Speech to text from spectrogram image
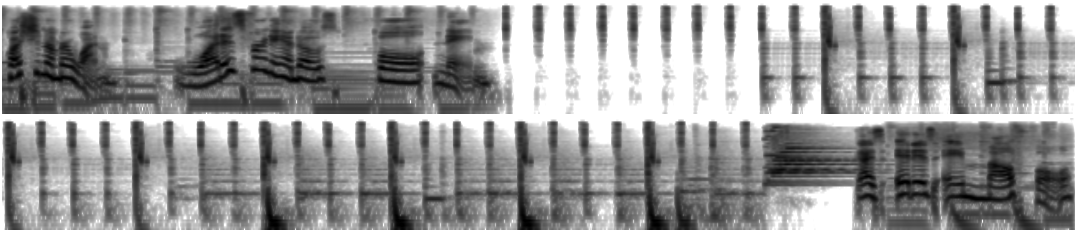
Question number one What is Fernando's full name? Guys, it is a mouthful.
